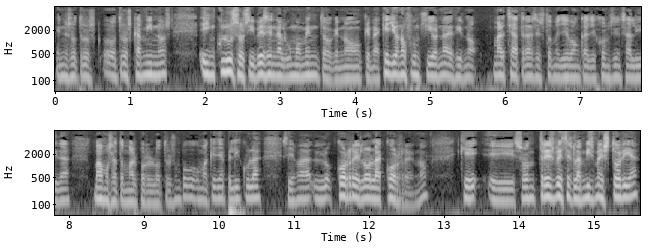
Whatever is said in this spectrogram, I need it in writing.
en esos otros, otros caminos e incluso si ves en algún momento que, no, que aquello no funciona, decir, no, marcha atrás, esto me lleva a un callejón sin salida, vamos a tomar por el otro. Es un poco como aquella película, se llama Corre Lola, corre, ¿no? que eh, son tres veces la misma historia,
